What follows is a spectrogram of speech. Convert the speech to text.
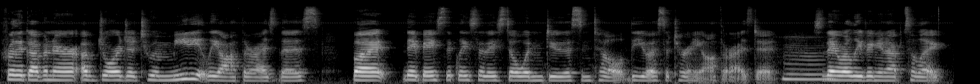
for the governor of Georgia to immediately authorize this but they basically said they still wouldn't do this until the U.S. attorney authorized it. Mm. So they were leaving it up to like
